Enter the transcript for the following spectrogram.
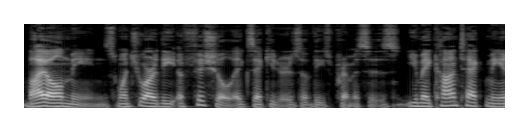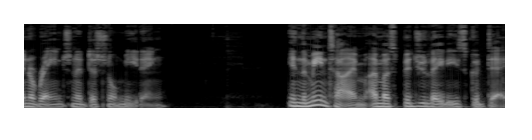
By all means, once you are the official executors of these premises, you may contact me and arrange an additional meeting. In the meantime, I must bid you ladies good day.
